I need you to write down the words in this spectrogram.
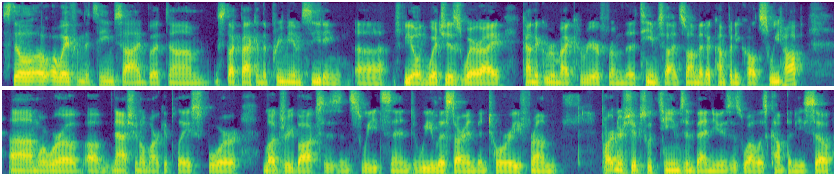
still away from the team side, but um, stuck back in the premium seating uh, field, which is where I kind of grew my career from the team side. So I'm at a company called SuiteHop, um, where we're a, a, national marketplace for luxury boxes and suites, and we list our inventory from partnerships with teams and venues as well as companies. So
